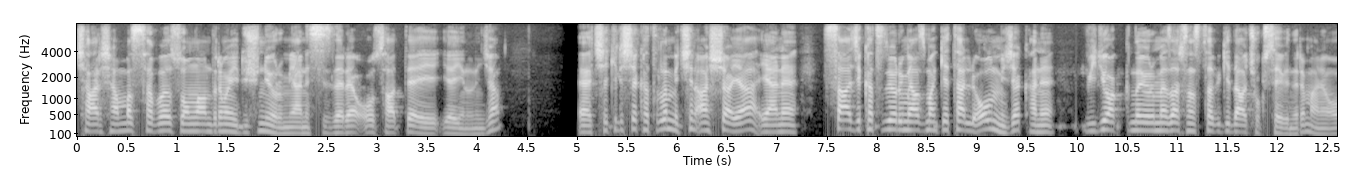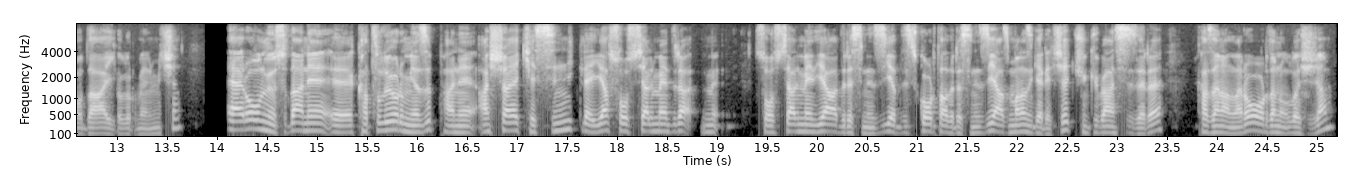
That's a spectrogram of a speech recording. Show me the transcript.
çarşamba sabahı sonlandırmayı düşünüyorum. Yani sizlere o saatte yay- yayınlayacağım. E, çekilişe katılım için aşağıya yani sadece katılıyorum yazmak yeterli olmayacak. Hani video hakkında yorum yazarsanız tabii ki daha çok sevinirim. Hani o daha iyi olur benim için. Eğer olmuyorsa da hani e, katılıyorum yazıp hani aşağıya kesinlikle ya sosyal medya me- sosyal medya adresinizi ya Discord adresinizi yazmanız gerekecek. Çünkü ben sizlere kazananlara oradan ulaşacağım.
